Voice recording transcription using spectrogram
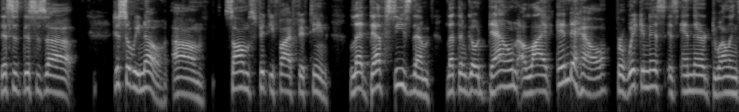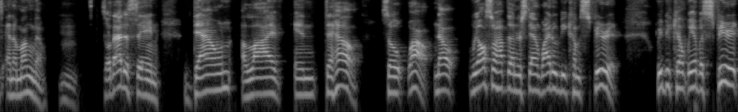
this is this is uh just so we know. Um Psalms 55, 15. Let death seize them, let them go down alive into hell, for wickedness is in their dwellings and among them. Hmm. So that is saying down alive into hell. So wow. Now we also have to understand why do we become spirit? We become we have a spirit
